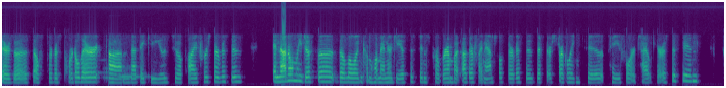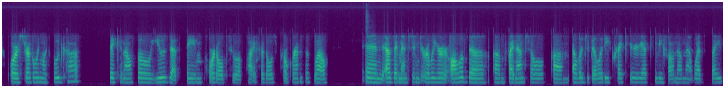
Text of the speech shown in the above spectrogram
There's a self service portal there um, that they can use to apply for services. And not only just the, the low income home energy assistance program, but other financial services if they're struggling to pay for child care assistance or struggling with food costs. They can also use that same portal to apply for those programs as well. And as I mentioned earlier, all of the um, financial um, eligibility criteria can be found on that website,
